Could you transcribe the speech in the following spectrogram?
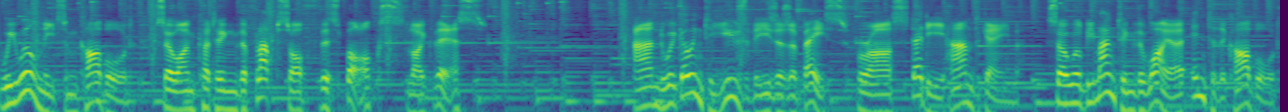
We will need some cardboard, so I'm cutting the flaps off this box like this. And we're going to use these as a base for our steady hand game, so we'll be mounting the wire into the cardboard.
